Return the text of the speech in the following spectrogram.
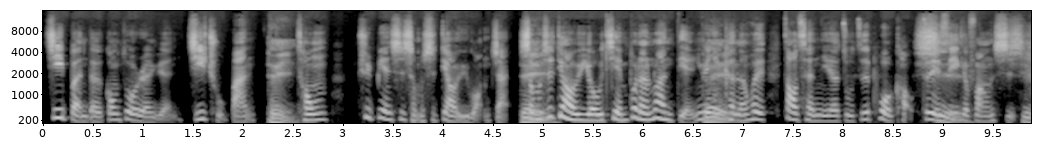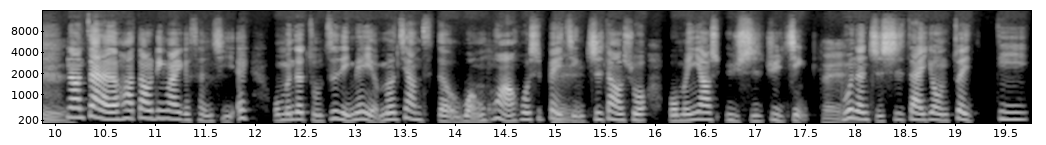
基本的工作人员基础班，对，从。去辨识什么是钓鱼网站，什么是钓鱼邮件，不能乱点，因为你可能会造成你的组织破口，这也是一个方式。是。那再来的话，到另外一个层级，哎，我们的组织里面有没有这样子的文化或是背景，知道说我们要与时俱进，不能只是在用最低。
